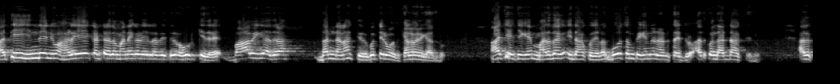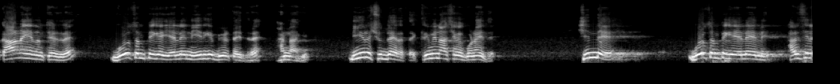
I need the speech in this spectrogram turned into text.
ಅತಿ ಹಿಂದೆ ನೀವು ಹಳೆಯ ಕಟ್ಟಡದ ಮನೆಗಳೆಲ್ಲರೂ ಇದ್ರೆ ಹುಡುಕಿದ್ರೆ ಬಾವಿಗೆ ಅದರ ದಂಡನ ಹಾಕ್ತಿದ್ರು. ಗೊತ್ತಿರ್ಬೋದು ಕೆಲವರಿಗಾದರೂ. ಆಚೆ ಈಚೆಗೆ ಮರದ ಇದು ಹಾಕೋದಿಲ್ಲ ಗೋಸಂಪಿಗೆಯನ್ನು ನಡ್ತಾ ಇದ್ರು. ಅದಕ್ಕೊಂದು ಅಡ್ಡ ಹಾಕ್ತಿದ್ರು. ಅದು ಕಾರಣ ಏನಂತ ಹೇಳಿದ್ರೆ, ಗೋಸಂಪಿಗೆ ಎಲೆ ನೀರಿಗೆ ಬೀಳ್ತಾ ಇದ್ರೆ ಹಣ್ಣಾಗಿ, ನೀರು ಶುದ್ಧ ಇರುತ್ತೆ. ಕ್ರಿಮಿನಾಶಕ ಗುಣ ಇದೆ. ಹಿಂದೆ ಗೋಸಂಪಿಗೆ ಎಲೆಯಲ್ಲಿ ಹಲಸಿನ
